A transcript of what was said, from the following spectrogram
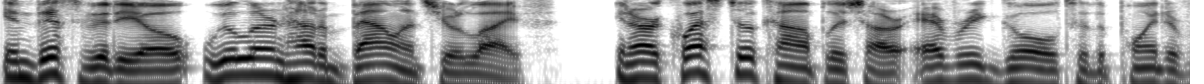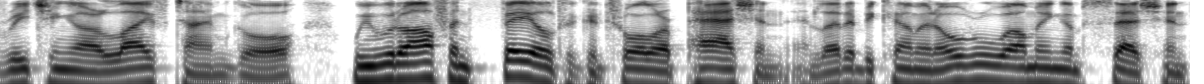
In this video, we'll learn how to balance your life. In our quest to accomplish our every goal to the point of reaching our lifetime goal, we would often fail to control our passion and let it become an overwhelming obsession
